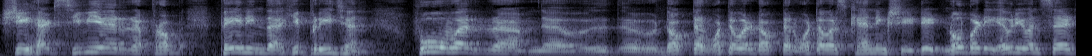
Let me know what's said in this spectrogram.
she had severe uh, prob- pain in the hip region whoever um, uh, uh, doctor, whatever doctor, whatever scanning she did, nobody, everyone said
